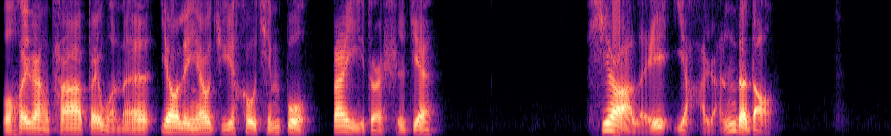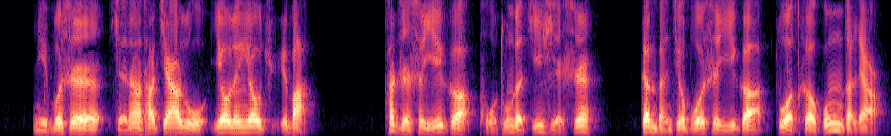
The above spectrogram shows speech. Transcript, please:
我会让他在我们幺零幺局后勤部待一段时间。”夏雷哑然的道。你不是想让他加入幺零幺局吧？他只是一个普通的机械师，根本就不是一个做特工的料。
